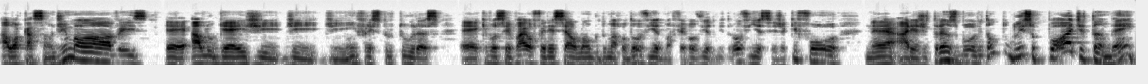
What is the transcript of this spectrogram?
Alocação de imóveis, é, aluguéis de, de, de infraestruturas é, que você vai oferecer ao longo de uma rodovia, de uma ferrovia, de uma hidrovia, seja que for, né, áreas de transbordo. Então, tudo isso pode também,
